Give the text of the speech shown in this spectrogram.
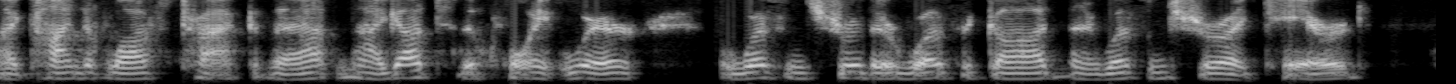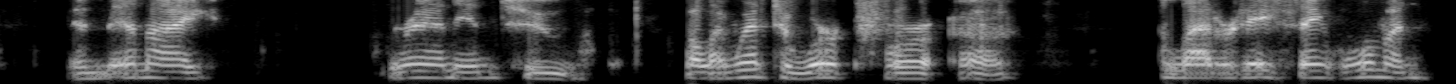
I kind of lost track of that. And I got to the point where I wasn't sure there was a God and I wasn't sure I cared. And then I ran into, well, I went to work for uh, a Latter day Saint woman.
